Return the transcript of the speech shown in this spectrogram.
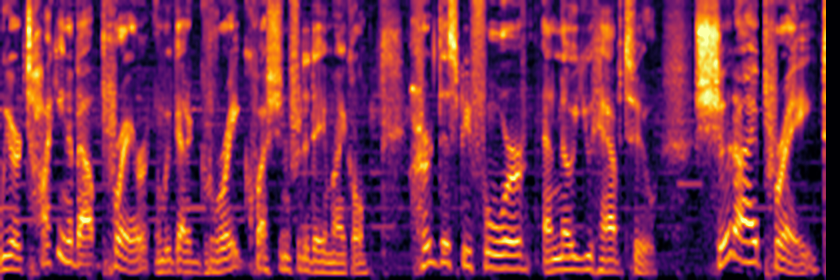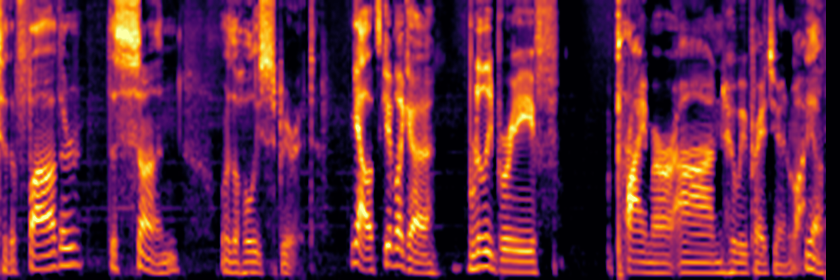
We are talking about prayer and we've got a great question for today, Michael. Heard this before and know you have too. Should I pray to the Father, the Son, or the Holy Spirit? Yeah, let's give like a really brief primer on who we pray to and why. Yeah.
